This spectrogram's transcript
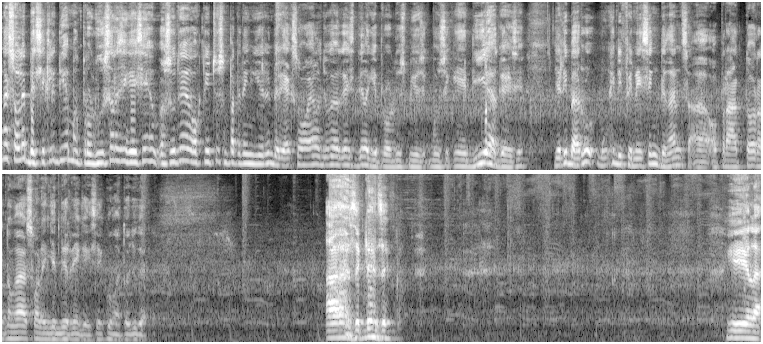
Nggak soalnya basically dia emang produser sih guys ya. Maksudnya waktu itu sempat ada ngirim dari XOL juga guys. Dia lagi produce musik-musiknya dia guys ya. Jadi baru mungkin di finishing dengan uh, operator atau enggak soal engineer-nya guys ya. Gue nggak tahu juga. Asik dan asik. Gila.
